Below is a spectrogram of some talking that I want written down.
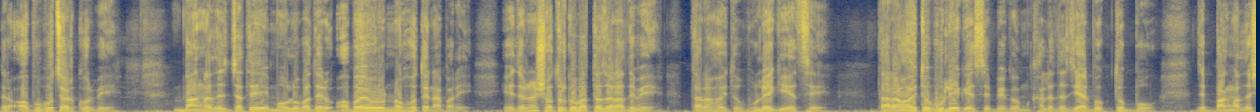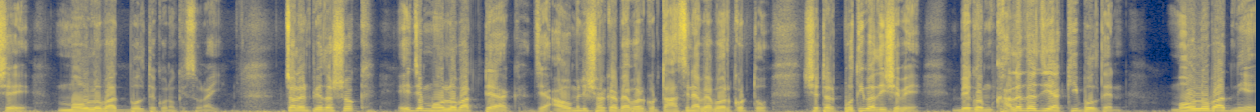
যারা অপপ্রচার করবে। বাংলাদেশ যাতে মৌলবাদের অভয়ারণ্য হতে না পারে, এ ধরনের সতর্কবার্তা যারা দেবে, তারা হয়তো ভুলে গিয়েছে। তারা হয়তো ভুলে গেছে বেগম খালেদা জিয়ার বক্তব্য যে বাংলাদেশে মৌলবাদ বলতে কোনো কিছু নাই। চলেন প্রিয় দর্শক, এই যে মৌলবাদ ট্যাগ যে আওয়ামী লীগ সরকার ব্যবহার করতো, হাসিনা ব্যবহার করতো, সেটার প্রতিবাদ হিসেবে বেগম খালেদা জিয়া কি বলতেন? মৌলবাদ নিয়ে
